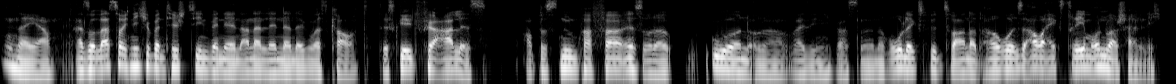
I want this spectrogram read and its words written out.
Naja, also lasst euch nicht über den Tisch ziehen, wenn ihr in anderen Ländern irgendwas kauft. Das gilt für alles. Ob es nun Parfum ist oder Uhren oder weiß ich nicht was. Ne? Eine Rolex für 200 Euro ist auch extrem unwahrscheinlich.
